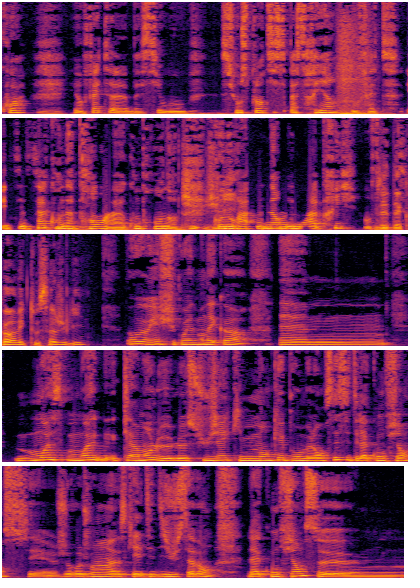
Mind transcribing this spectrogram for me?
quoi? Mmh. Et en fait, euh, bah, si on si on se plante, il se passe rien en fait. Et c'est ça qu'on apprend à comprendre, qu'on aura énormément appris. Vous êtes d'accord avec tout ça, Julie? Oui, oui, je suis complètement d'accord. Euh, moi, moi, clairement, le, le, sujet qui me manquait pour me lancer, c'était la confiance. Je rejoins ce qui a été dit juste avant. La confiance euh,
